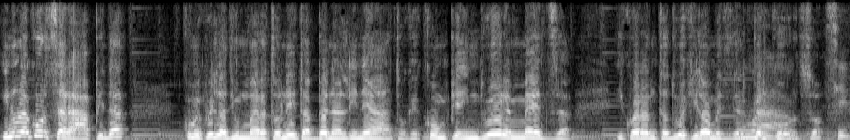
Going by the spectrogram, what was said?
in una corsa rapida, come quella di un maratoneta ben allineato che compie in due ore e mezza i 42 km del Wow, percorso, Sì.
